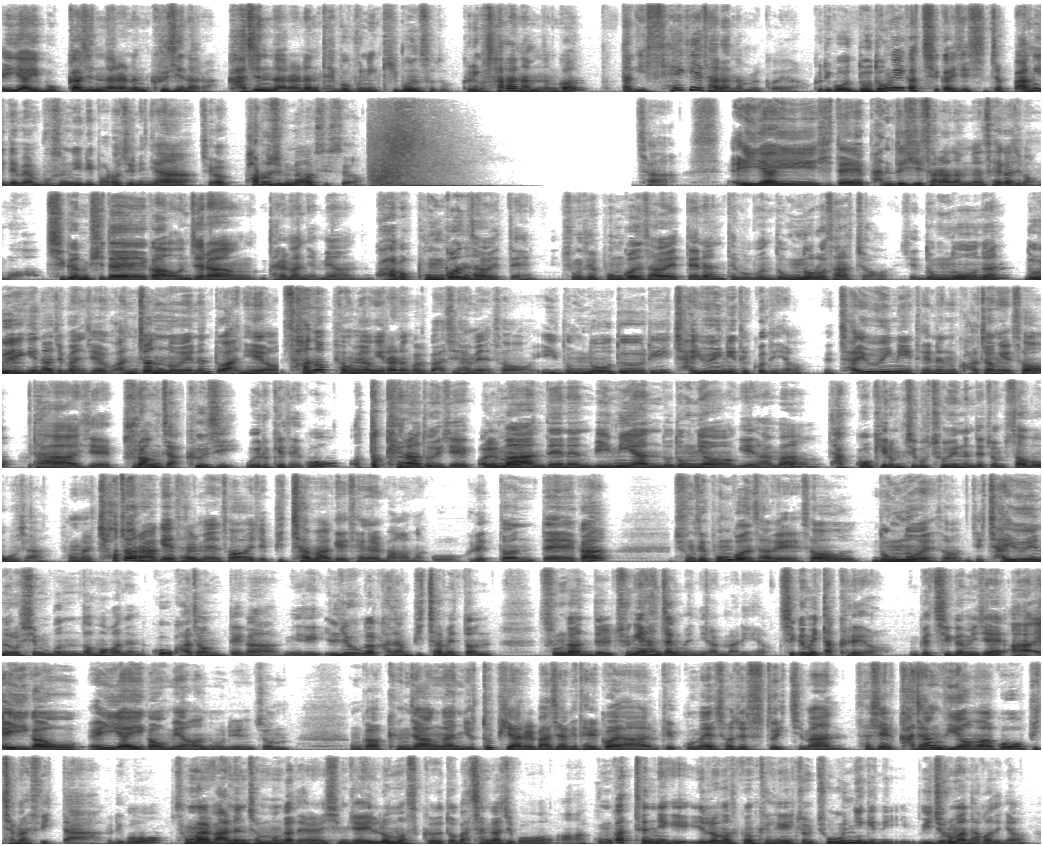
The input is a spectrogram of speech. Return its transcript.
AI 못 가진 나라는 그지 나라, 가진 나라는 대부분이 기본소득, 그리고 살아남는 건 딱 이 세 개 살아남을 거예요. 그리고 노동의 가치가 이제 진짜 빵이 되면 무슨 일이 벌어지느냐? 제가 바로 증명할 수 있어요. 자, AI 시대에 반드시 살아남는 세 가지 방법. 지금 시대가 언제랑 닮았냐면, 과거 봉건사회 때, 중세 봉건 사회 때는 대부분 농노로 살았죠. 이제 농노는 노예이긴 하지만 이제 완전 노예는 또 아니에요. 산업혁명이라는 걸 맞이하면서 이 농노들이 자유인이 됐거든요. 자유인이 되는 과정에서 다 이제 불황자, 거지, 뭐 이렇게 되고, 어떻게라도 이제 얼마 안 되는 미미한 노동력이나마 닦고 기름치고 조이는데 좀 써보고자, 정말 처절하게 살면서 이제 비참하게 생을 마감하고 그랬던 때가 중세 봉건 사회에서 농노에서 이제 자유인으로 신분 넘어가는 그 과정 때가 인류가 가장 비참했던 순간들 중에 한 장면이란 말이에요. 지금이 딱 그래요. 그러니까 지금 이제 아 A가 오, AI가 오면 우리는 좀 뭔가 굉장한 유토피아를 맞이하게 될 거야. 이렇게 꿈에 젖을 수도 있지만 사실 가장 위험하고 비참할 수 있다. 그리고 정말 많은 전문가들, 심지어 일론 머스크도 마찬가지고 아, 꿈 같은 얘기. 일론 머스크는 굉장히 좀 좋은 얘기 위주로만 하거든요.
